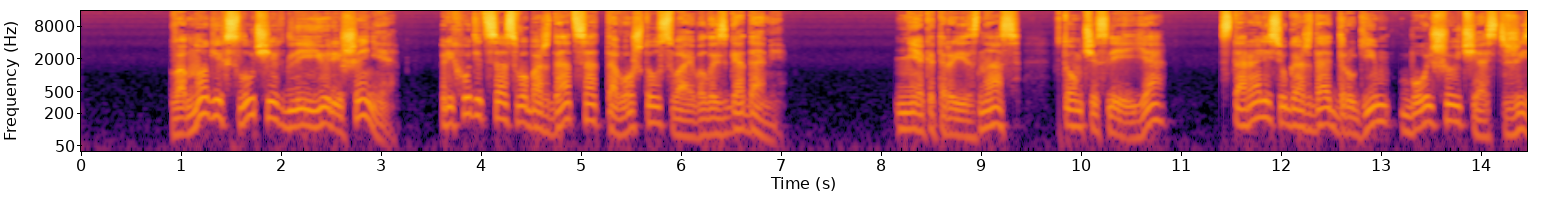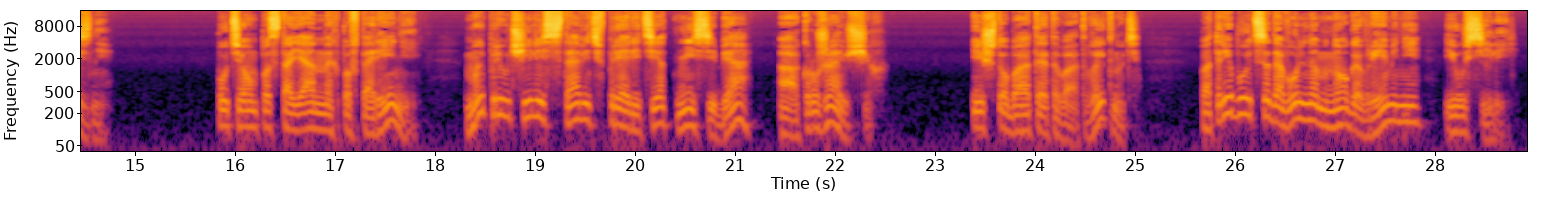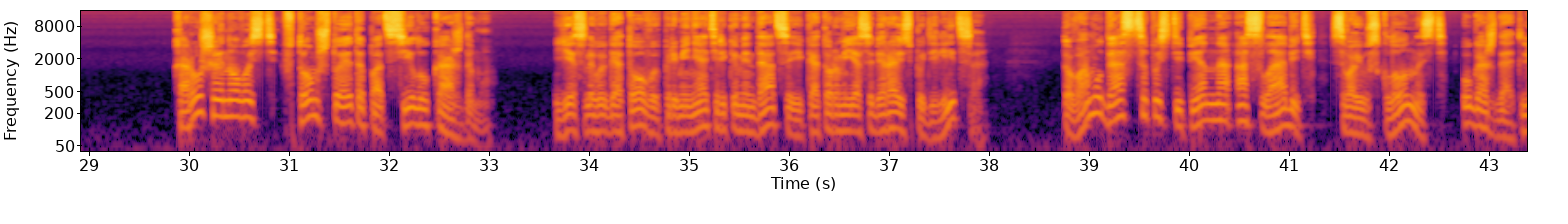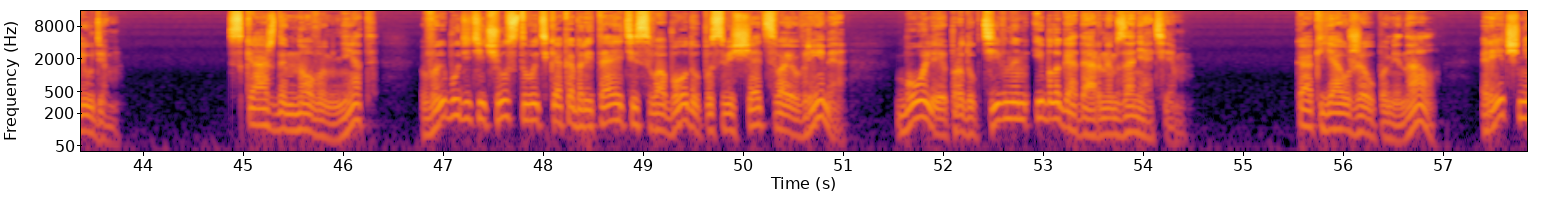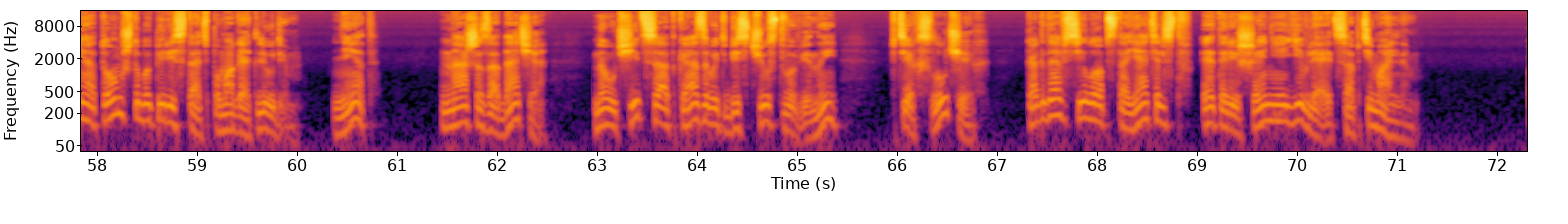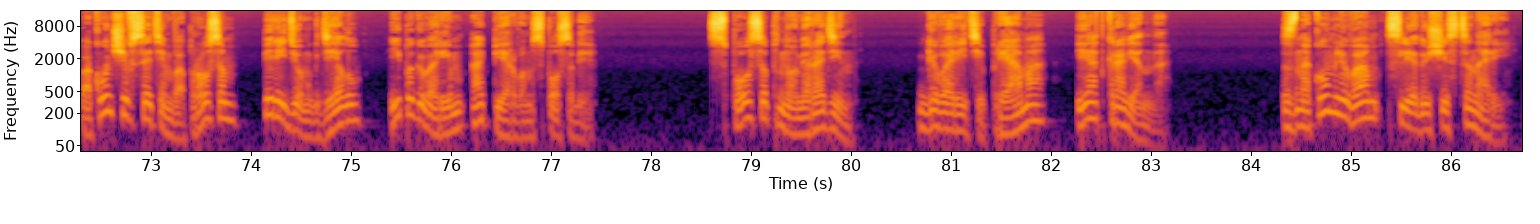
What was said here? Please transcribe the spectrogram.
Во многих случаях для ее решения приходится освобождаться от того, что усваивалось годами. Некоторые из нас, в том числе и я, старались угождать другим большую часть жизни. Путем постоянных повторений мы приучились ставить в приоритет не себя, а окружающих. И чтобы от этого отвыкнуть, потребуется довольно много времени и усилий. Хорошая новость в том, что это под силу каждому — если вы готовы применять рекомендации, которыми я собираюсь поделиться, то вам удастся постепенно ослабить свою склонность угождать людям. С каждым новым «нет» вы будете чувствовать, как обретаете свободу посвящать свое время более продуктивным и благодарным занятиям. Как я уже упоминал, речь не о том, чтобы перестать помогать людям. Нет. Наша задача — научиться отказывать без чувства вины в тех случаях, когда в силу обстоятельств это решение является оптимальным. Покончив с этим вопросом, перейдем к делу и поговорим о первом способе. Способ номер один. Говорите прямо и откровенно. Знаком ли вам следующий сценарий?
